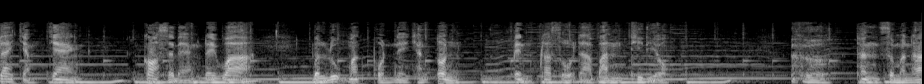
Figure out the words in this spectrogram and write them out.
ได้แจ่มแจ้ง ก็แสดงได้ว่าบรรลุมรรคผลในชั้นต้น เป็นพระโสดาบันทีเดียว เออ ท่านสมณะ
